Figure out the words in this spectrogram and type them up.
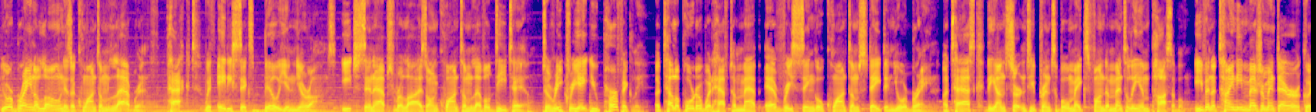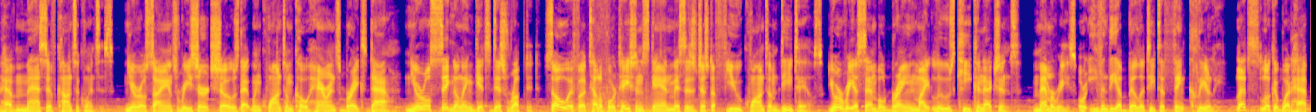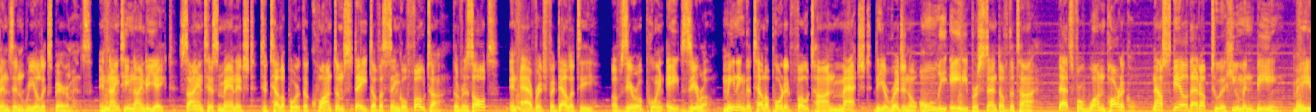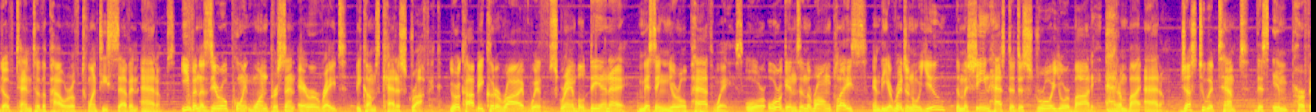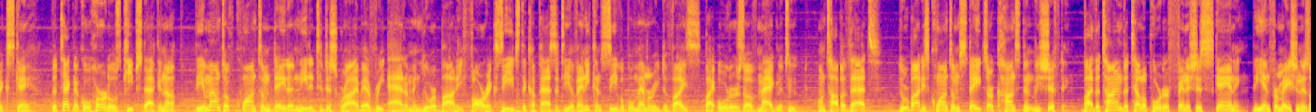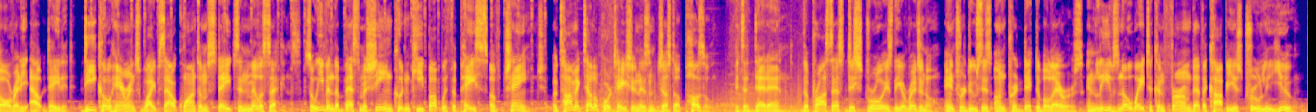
Your brain alone is a quantum labyrinth, packed with 86 billion neurons. Each synapse relies on quantum level detail. To recreate you perfectly, a teleporter would have to map every single quantum state in your brain, a task the uncertainty principle makes fundamentally impossible. Even a tiny measurement error could have massive consequences. Neuroscience research shows that when quantum coherence breaks down, neural signaling gets disrupted. So, if a teleportation scan misses just a few quantum details, your reassembled brain might lose key connections, memories, or even the ability to think clearly. Let's look at what happens in real experiments. In 1998, scientists managed to teleport the quantum state of a single photon. The result? An average fidelity of 0.80, meaning the teleported photon matched the original only 80% of the time. That's for one particle. Now scale that up to a human being, made of 10 to the power of 27 atoms. Even a 0.1% error rate becomes catastrophic. Your copy could arrive with scrambled DNA, missing neural pathways, or organs in the wrong place. And the original you, the machine has to destroy your body, atom by atom, just to attempt this imperfect scan. The technical hurdles keep stacking up. The amount of quantum data needed to describe every atom in your body far exceeds the capacity of any conceivable memory device by orders of magnitude. On top of that, your body's quantum states are constantly shifting. By the time the teleporter finishes scanning, the information is already outdated. Decoherence wipes out quantum states in milliseconds, so even the best machine couldn't keep up with the pace of change. Atomic teleportation isn't just a puzzle, it's a dead end. The process destroys the original, introduces unpredictable errors, and leaves no way to confirm that the copy is truly you.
